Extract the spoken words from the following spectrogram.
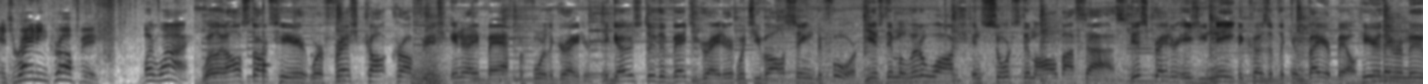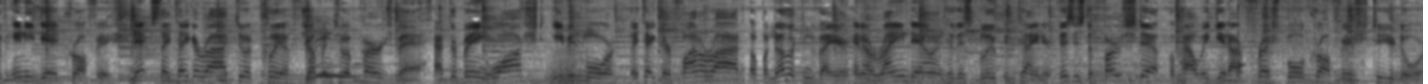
It's raining crawfish. But why? Well, it all starts here where fresh caught crawfish enter a bath before the grader. It goes through the veggie grader, which you've all seen before, gives them a little wash, and sorts them all by size. This grader is unique because of the conveyor belt. Here they remove any dead crawfish. Next, they take a ride to a cliff, jump into a purge bath. After being washed even more, they take their final ride up another conveyor and are rained down into this blue container. This is the first step of how we get our fresh boiled crawfish to your door.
